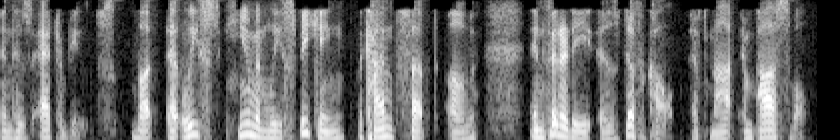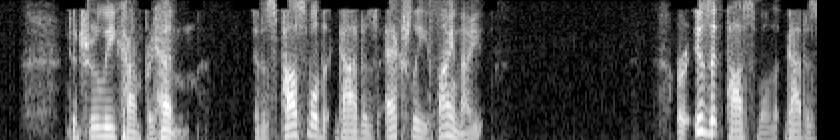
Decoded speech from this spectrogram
in his attributes, but at least humanly speaking, the concept of infinity is difficult, if not impossible, to truly comprehend. It is possible that God is actually finite or is it possible that God is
